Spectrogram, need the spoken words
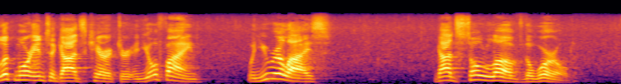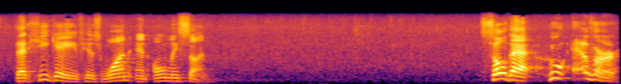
Look more into God's character, and you'll find when you realize God so loved the world that he gave his one and only Son. So that whoever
